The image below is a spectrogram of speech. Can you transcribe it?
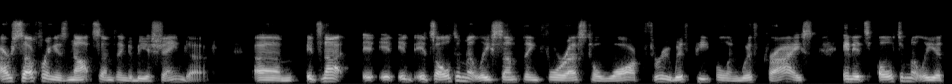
our suffering is not something to be ashamed of. Um, it's not. It, it, it's ultimately something for us to walk through with people and with Christ, and it's ultimately a,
